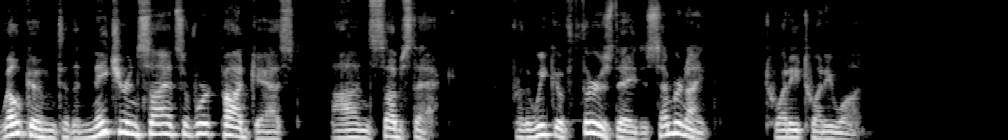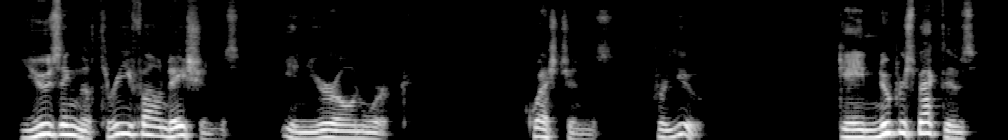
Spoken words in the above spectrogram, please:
Welcome to the Nature and Science of Work podcast on Substack for the week of Thursday, December 9th, 2021. Using the three foundations in your own work. Questions for you. Gain new perspectives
